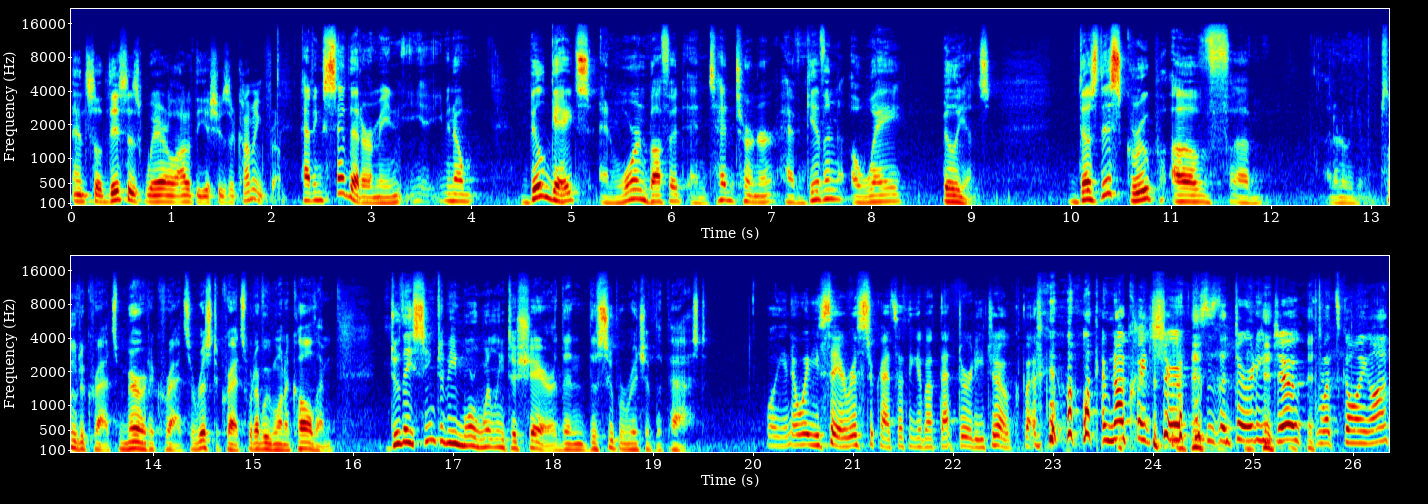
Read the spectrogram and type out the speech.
and so this is where a lot of the issues are coming from. Having said that, Armine, y- you know, Bill Gates and Warren Buffett and Ted Turner have given away billions. Does this group of, uh, I don't know, plutocrats, meritocrats, aristocrats, whatever we want to call them, do they seem to be more willing to share than the super rich of the past? Well, you know, when you say aristocrats, I think about that dirty joke, but I'm not quite sure if this is a dirty joke, what's going on.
